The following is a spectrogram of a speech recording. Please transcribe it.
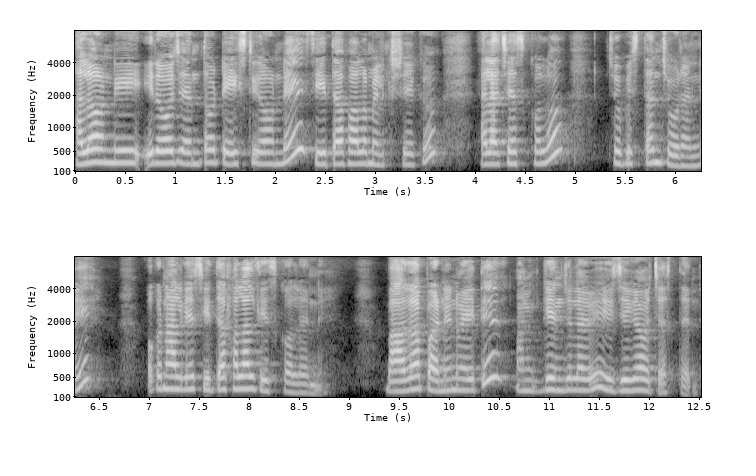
హలో అండి ఈరోజు ఎంతో టేస్టీగా ఉండే సీతాఫలం మిల్క్ షేక్ ఎలా చేసుకోవాలో చూపిస్తాను చూడండి. ఒక నాలుగైదు సీతాఫలాలు తీసుకోవాలండి. బాగా పండినవి అయితే మనకి గింజలు అవి ఈజీగా వచ్చేస్తాయండి.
